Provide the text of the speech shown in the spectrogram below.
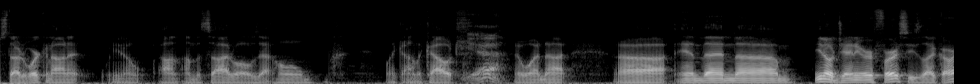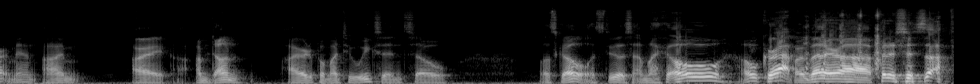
started working on it, you know, on, on the side while I was at home, like on the couch Yeah. and whatnot. Uh, and then, um, you know, January first, he's like, "All right, man, I'm, I, I'm done. I already put my two weeks in, so let's go. Let's do this." I'm like, "Oh, oh crap! I better uh, finish this up."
